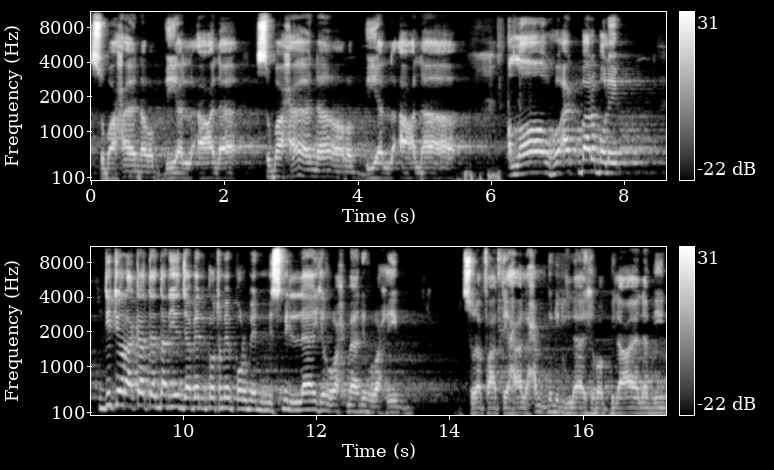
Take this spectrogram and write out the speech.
সুবাহান রব্বিয়াল আলা, সুবাহান রব্বিয়াল আলা। আল্লাহ একবার বলে, দ্বিতীয় রাকাতে দাঁড়িয়ে যাবেন, প্রথমে পড়বেন বিসমিল্লাহির রহমানির রহিম। সূরা ফাতিহা, আলহামদুলিল্লাহি রব্বিল আলামিন।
